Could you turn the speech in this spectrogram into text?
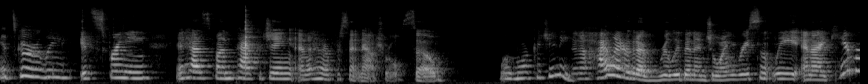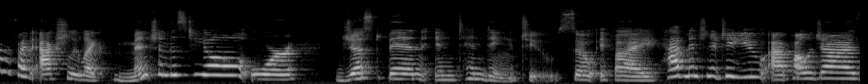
It's girly, it's springy, it has fun packaging, and 100% natural. So what more could you need? And a highlighter that I've really been enjoying recently, and I can't remember if I've actually like mentioned this to y'all or just been intending to. So if I have mentioned it to you, I apologize.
